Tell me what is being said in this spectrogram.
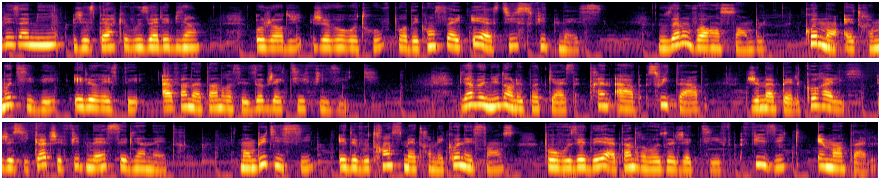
les amis, j'espère que vous allez bien. Aujourd'hui, je vous retrouve pour des conseils et astuces fitness. Nous allons voir ensemble comment être motivé et le rester afin d'atteindre ses objectifs physiques. Bienvenue dans le podcast Train Hard Sweet Hard. Je m'appelle Coralie, je suis coach fitness et bien-être. Mon but ici est de vous transmettre mes connaissances pour vous aider à atteindre vos objectifs physiques et mentaux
